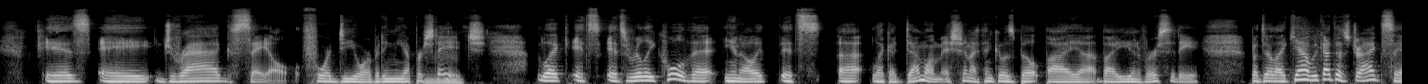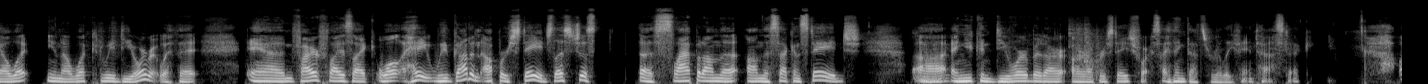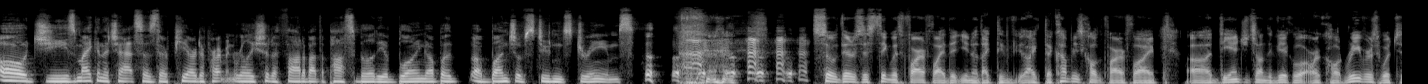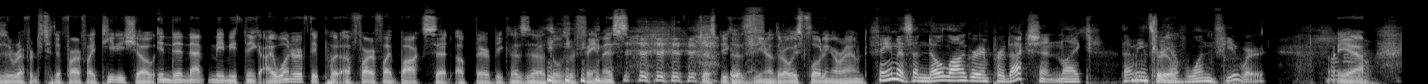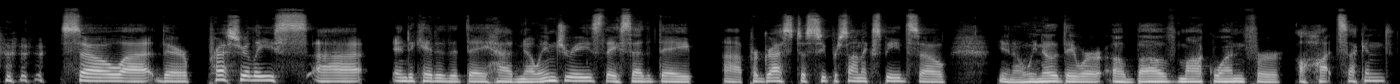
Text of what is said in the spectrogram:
is a drag sail for deorbiting the upper stage. Like it's it's really cool that you know it, it's uh, like a demo mission. I think it was built by uh, by a university, but they're like, yeah, we got this drag sail. What you know, what could we deorbit with it? And Firefly's like, well, hey, we've got an upper stage. Let's just uh, slap it on the on the second stage, uh, and you can deorbit our, our upper stage for us. I think that's really fantastic. Oh, geez. Mike in the chat says their PR department really should have thought about the possibility of blowing up a, a bunch of students' dreams. So there's this thing with Firefly that, you know, like the, like the company's called Firefly. Uh, the engines on the vehicle are called Reavers, which is a reference to the Firefly TV show. And then that made me think, I wonder if they put a Firefly box set up there because, uh, those are famous just because, you know, they're always floating around. Famous and no longer in production. Like, that means we have one fewer. Oh, Yeah. So uh, their press release uh, indicated that they had no injuries. They said that they uh, progressed to supersonic speed, so You know, we know that they were above Mach 1 for a hot second.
